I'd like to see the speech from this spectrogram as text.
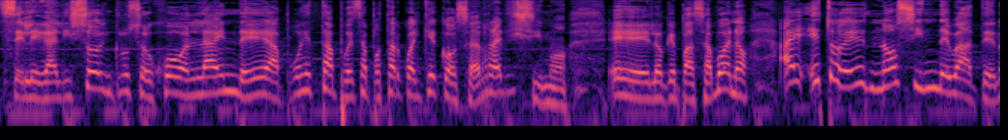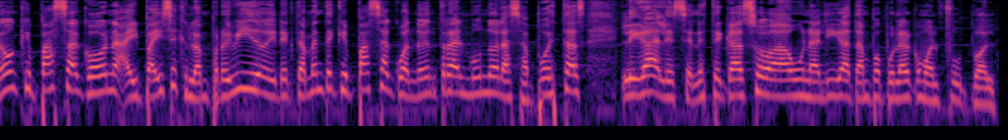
se legalizó incluso el juego online de apuestas, puedes apostar cualquier cosa, es rarísimo eh, lo que pasa. Bueno, esto es no sin debate, ¿no? ¿Qué pasa con, hay países que lo han prohibido directamente, qué pasa cuando entra el mundo de las apuestas legales, en este caso a una liga tan popular como el fútbol?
